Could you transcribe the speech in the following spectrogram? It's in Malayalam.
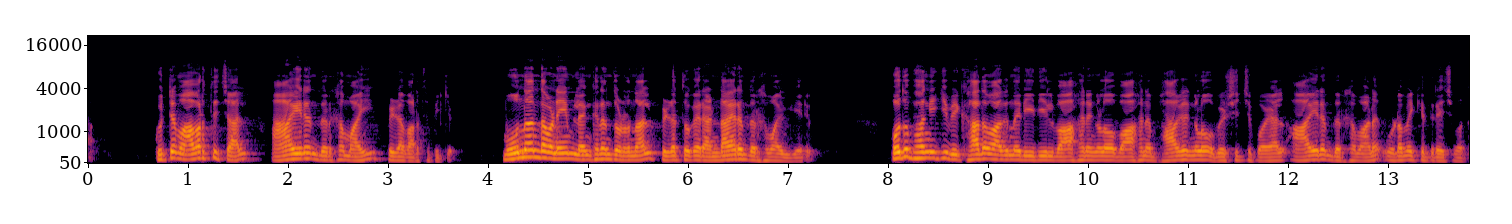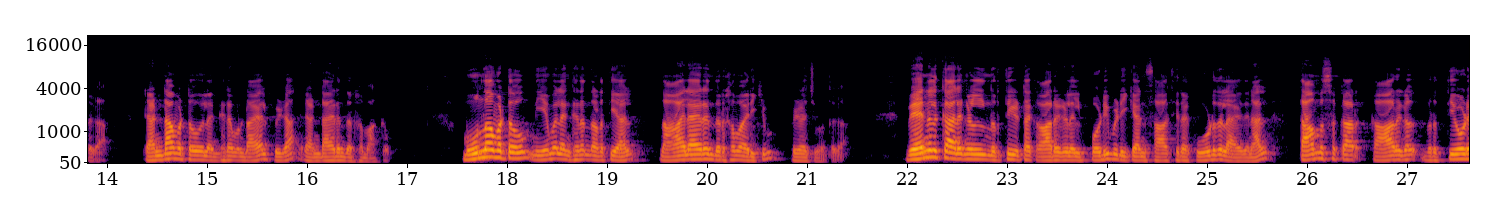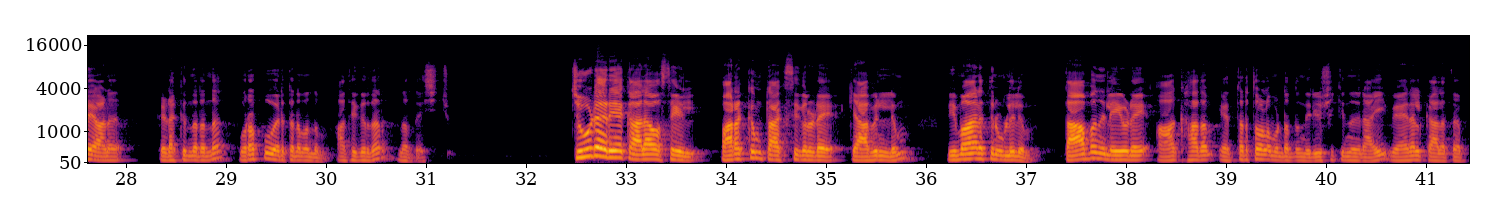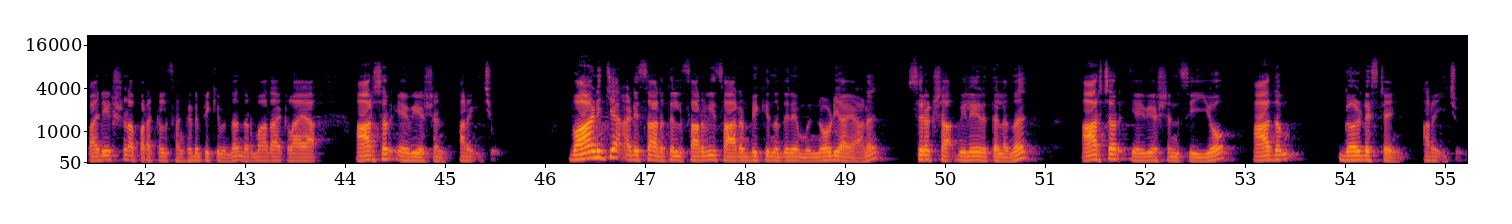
കുറ്റം ആവർത്തിച്ചാൽ ആയിരം ദീർഘമായി പിഴ വർദ്ധിപ്പിക്കും. മൂന്നാം തവണയും ലംഘനം തുടർന്നാൽ പിഴത്തുക രണ്ടായിരം ദീർഘമായി ഉയരും. പൊതുഭംഗിക്ക് വിഘാതമാകുന്ന രീതിയിൽ വാഹനങ്ങളോ വാഹന ഭാഗങ്ങളോ ഉപേക്ഷിച്ചു പോയാൽ ആയിരം ദീർഘമാണ് ഉടമയ്ക്കെതിരെ ചുമത്തുക. രണ്ടാം വട്ടവും ലംഘനമുണ്ടായാൽ പിഴ രണ്ടായിരം ദീർഘമാക്കും മൂന്നാം വട്ടവും നിയമലംഘനം നടത്തിയാൽ നാലായിരം ദീർഘമായിരിക്കും പിഴ ചുമത്തുക. വേനൽക്കാലങ്ങളിൽ നിർത്തിയിട്ട കാറുകളിൽ പൊടി പിടിക്കാൻ സാധ്യത കൂടുതലായതിനാൽ താമസക്കാർ കാറുകൾ വൃത്തിയോടെയാണ് കിടക്കുന്നതെന്ന് ഉറപ്പുവരുത്തണമെന്നും അധികൃതർ നിർദ്ദേശിച്ചു. ചൂടേറിയ കാലാവസ്ഥയിൽ പറക്കും ടാക്സികളുടെ ക്യാബിനിലും വിമാനത്തിനുള്ളിലും താപനിലയുടെ ആഘാതം എത്രത്തോളമുണ്ടെന്ന് നിരീക്ഷിക്കുന്നതിനായി വേനൽക്കാലത്ത് പരീക്ഷണ പറക്കൽ സംഘടിപ്പിക്കുമെന്ന് നിർമ്മാതാക്കളായ ആർച്ചർ ഏവിയേഷൻ അറിയിച്ചു. വാണിജ്യ അടിസ്ഥാനത്തിൽ സർവീസ് ആരംഭിക്കുന്നതിന് മുന്നോടിയായാണ് സുരക്ഷ വിലയിരുത്തലെന്ന് Archer aviation CEO Adam Goldstein അറിയിച്ചു.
